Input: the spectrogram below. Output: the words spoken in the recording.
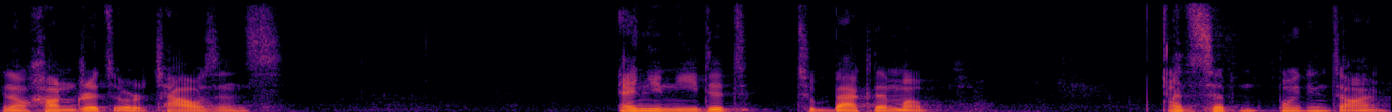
you know, hundreds or thousands, and you needed to back them up at a certain point in time.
